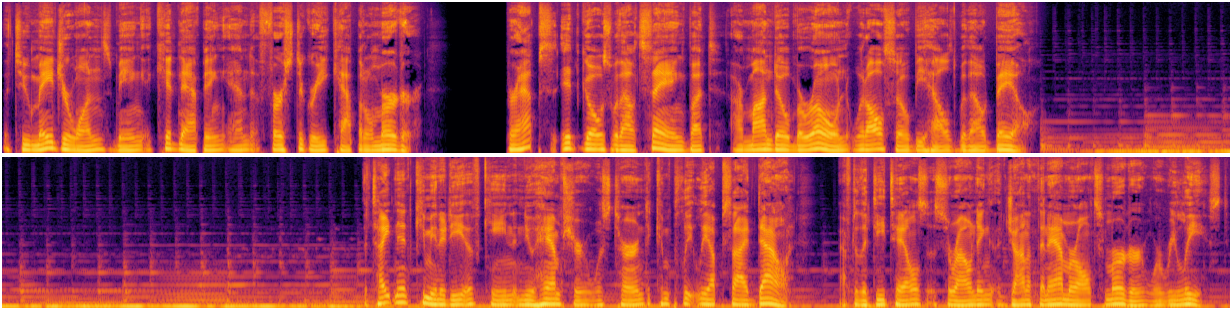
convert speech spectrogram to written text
the two major ones being kidnapping and first degree capital murder. Perhaps it goes without saying, but Armando Barone would also be held without bail. The tight knit community of Keene, New Hampshire was turned completely upside down after the details surrounding Jonathan Amerault's murder were released.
